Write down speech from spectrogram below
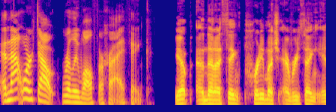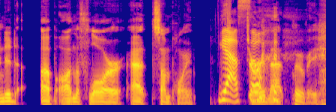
And that worked out really well for her, I think. Yep. And then I think pretty much everything ended up on the floor at some point Yeah. So during that movie.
